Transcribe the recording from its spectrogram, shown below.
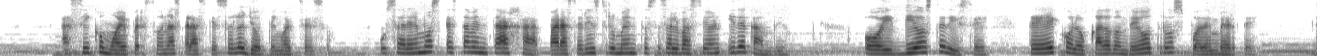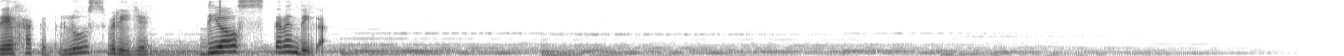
así como hay personas a las que solo yo tengo acceso. Usaremos esta ventaja para ser instrumentos de salvación y de cambio. Hoy Dios te dice, te he colocado donde otros pueden verte Deja que tu luz brille. Dios te bendiga.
